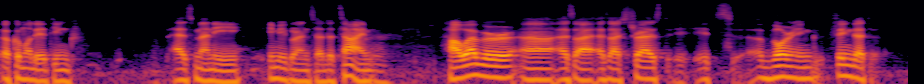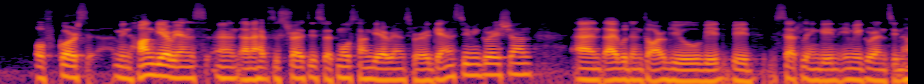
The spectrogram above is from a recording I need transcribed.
accommodating as many immigrants at the time. Yeah. However, uh, as, I, as I stressed, it's a worrying thing that of course, I mean, Hungarians, and, and I have to stress this, that most Hungarians were against immigration. And I wouldn't argue with, with settling in immigrants in,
